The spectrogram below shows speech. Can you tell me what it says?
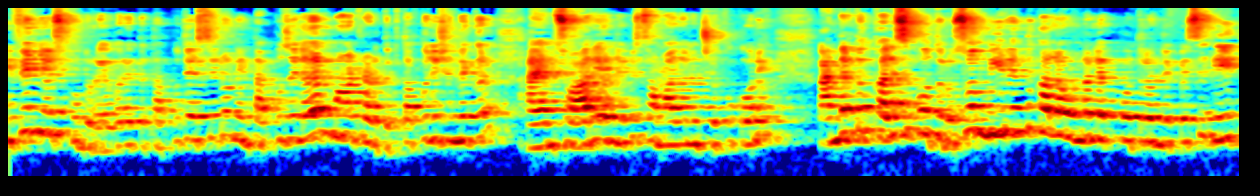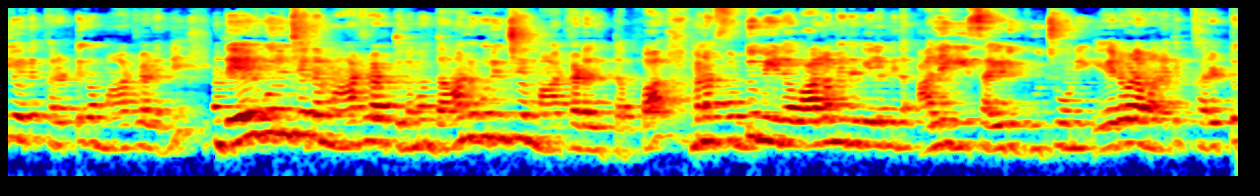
డిఫెండ్ చేసుకుంటారు ఎవరైతే తప్పు చేసారో నేను తప్పు చేయలేదని మాట్లాడుతారు తప్పు చేసిన దగ్గర ఐఎమ్ సారీ అని చెప్పి సమాధానం చెప్పుకొని అందరితో కలిసిపోతారు సో మీరెందుకు అలా ఉండలేకపోతారు అని చెప్పేసి రీతు అయితే కరెక్ట్గా మాట్లాడింది. దేని గురించి అయితే మాట్లాడుతున్నామో దాని గురించే మాట్లాడాలి తప్ప మనం ఫుడ్ మీద వాళ్ళ మీద వీళ్ళ మీద అలిగి సైడ్ కూర్చొని ఏడవడం అనేది కరెక్ట్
